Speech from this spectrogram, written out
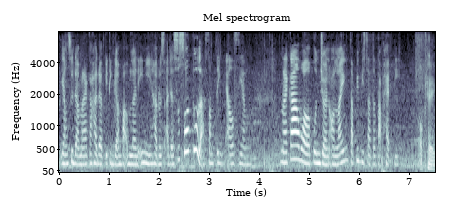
yang sudah mereka hadapi 3-4 bulan ini harus ada sesuatu lah something else yang mereka walaupun join online tapi bisa tetap happy. Oke,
